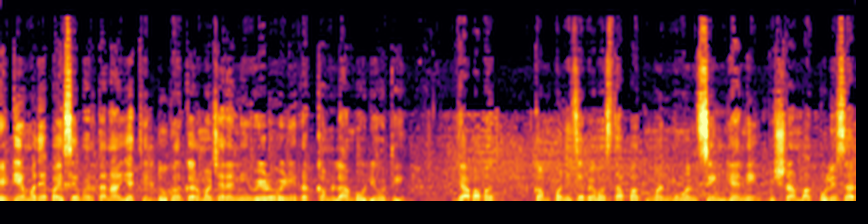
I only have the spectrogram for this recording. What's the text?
एटीएममध्ये पैसे भरताना यातील दोघा कर्मचाऱ्यांनी वेळोवेळी रक्कम लांबवली होती. याबाबत कंपनीचे व्यवस्थापक मनमोहन सिंग यांनी विश्रामबाग पोलिसात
